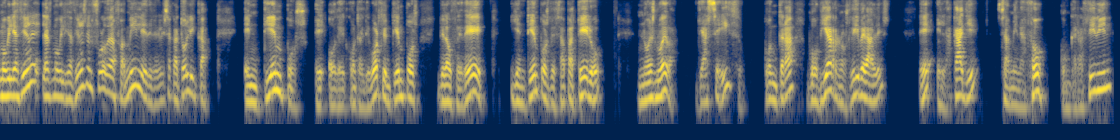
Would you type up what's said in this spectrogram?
movilizaciones, las movilizaciones del Foro de la Familia y de la Iglesia Católica en tiempos, eh, o de contra el divorcio, en tiempos de la OCDE y en tiempos de Zapatero, no es nueva, ya se hizo contra gobiernos liberales eh, en la calle, se amenazó con guerra civil,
